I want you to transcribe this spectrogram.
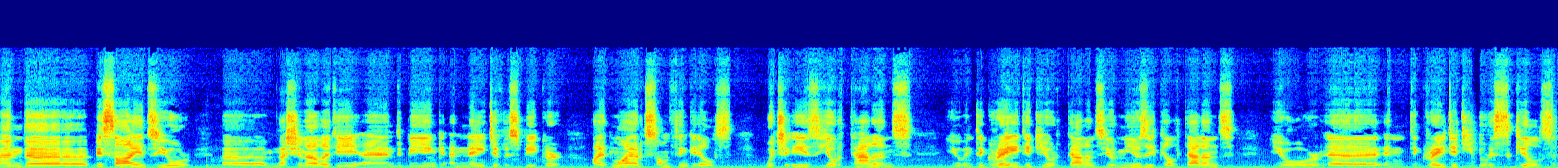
And uh, besides your uh, nationality and being a native speaker, I admired something else, which is your talents. You integrated your talents, your musical talents, your uh, integrated your skills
